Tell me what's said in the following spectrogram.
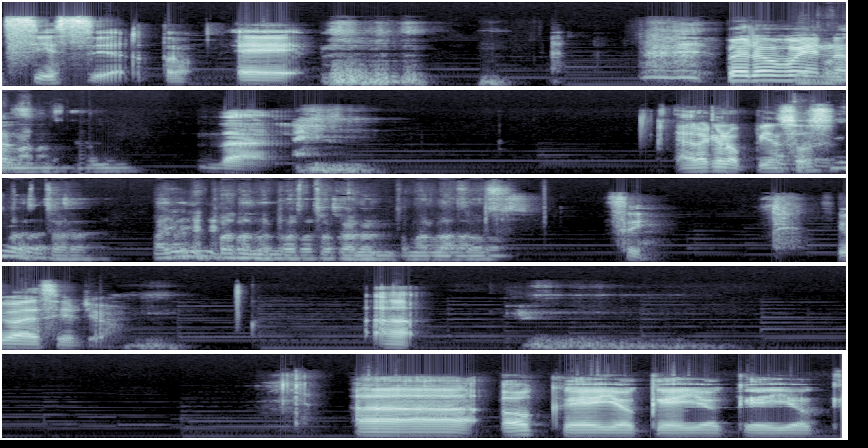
Sí, es cierto. Eh... pero bueno. Dale. Ahora que lo pienso. Hay un spot donde puedes tocar, tomar las dos. Sí. Iba a decir yo. Ah. Ah, ok, ok, ok, ok.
